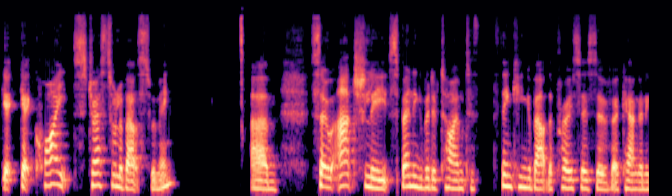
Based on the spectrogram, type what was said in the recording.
get get quite stressful about swimming. Um, so actually, spending a bit of time to thinking about the process of okay, I'm going to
